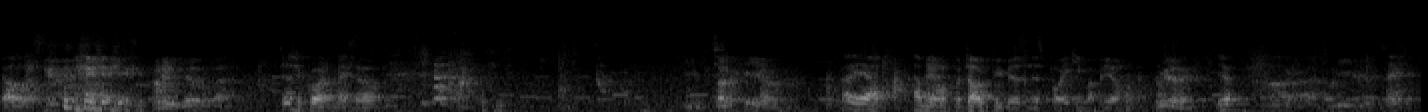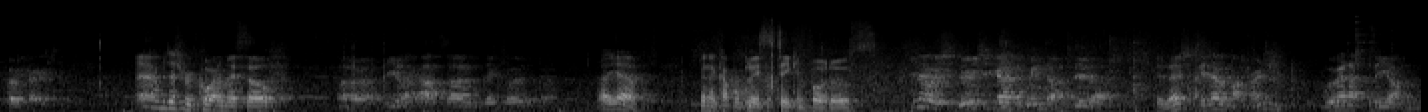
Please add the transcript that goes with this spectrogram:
Yo, what's good? Just recording myself. Photography or? Oh yeah, I have my own photography business before I came up here. Really? Yep. Alright, what are you gonna take portraits? I'm just recording myself. Alright, do you like outside and take photos? Oh yeah, been a couple places taking photos. You know what we should do? We should go in the winter and do that. Is that? I did that with my friend. We went up to the, um,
